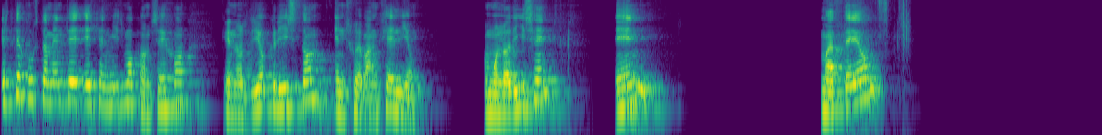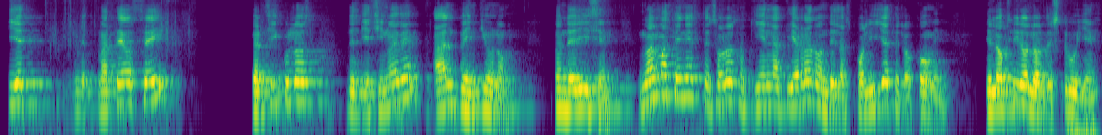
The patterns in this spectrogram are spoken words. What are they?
Este justamente es el mismo consejo que nos dio Cristo en su Evangelio, como lo dice en Mateo Mateo 6, versículos del 19 al 21, donde dice, no almacenes tesoros aquí en la tierra donde las polillas se lo comen, y el óxido los destruye,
